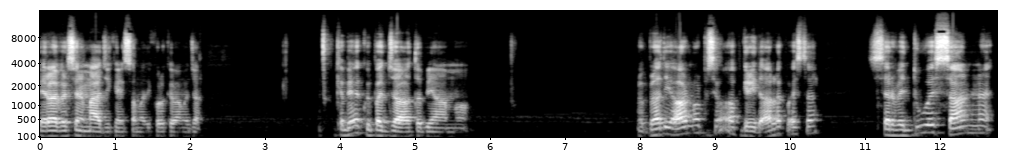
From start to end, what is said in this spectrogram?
Era la versione magica, insomma, di quello che avevamo già. Che abbiamo equipaggiato, abbiamo... La Bloody Armor, possiamo upgradarla questa? Serve due Sun...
